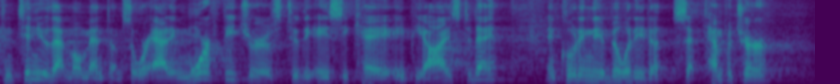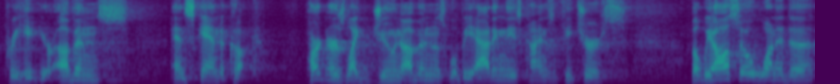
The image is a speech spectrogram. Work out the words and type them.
continue that momentum. So we're adding more features to the ACK APIs today, including the ability to set temperature, preheat your ovens, and scan to cook. Partners like June Ovens will be adding these kinds of features. But we also wanted to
